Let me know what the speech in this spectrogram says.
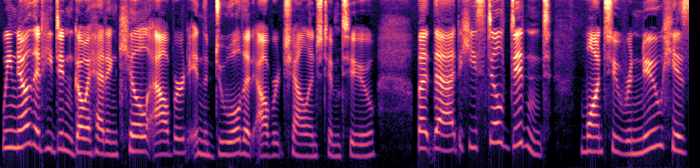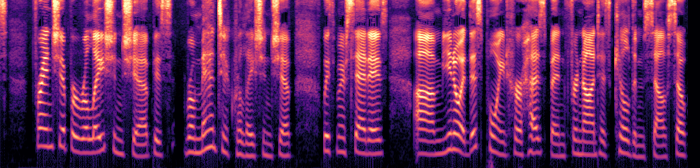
we know that he didn't go ahead and kill Albert in the duel that Albert challenged him to, but that he still didn't want to renew his friendship or relationship, his romantic relationship with Mercedes. Um, you know, at this point, her husband, Fernand, has killed himself. So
